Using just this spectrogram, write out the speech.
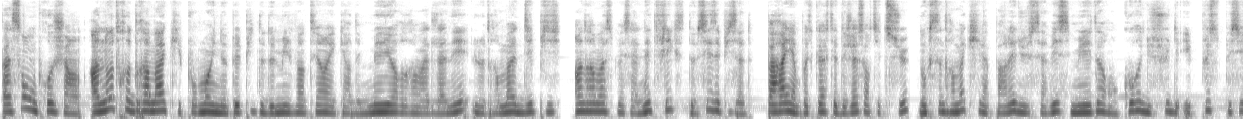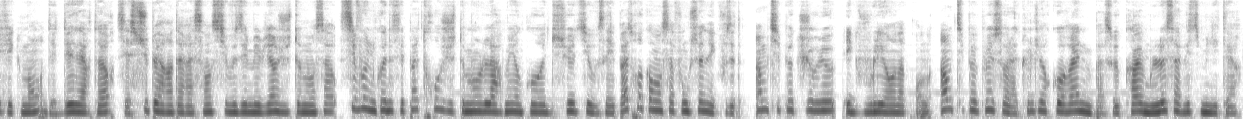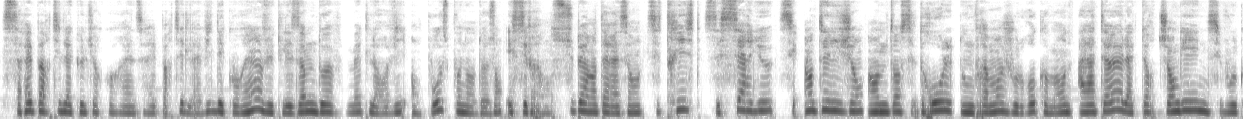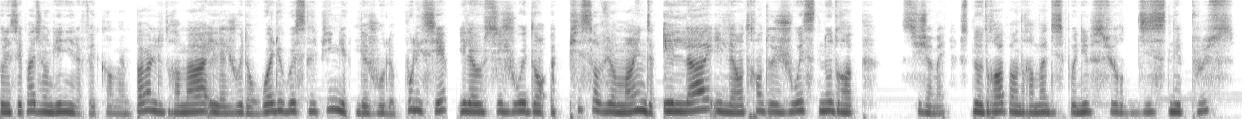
Passons au prochain. Un autre drama qui pour moi une pépite de 2021 et qui est un des meilleurs dramas de l'année, le drama d'Epi. Un drama spécial Netflix de 6 épisodes. Pareil, un podcast est déjà sorti dessus. Donc c'est un drama qui va parler du service militaire en Corée du Sud et plus spécifiquement des déserteurs. C'est super intéressant si vous aimez bien justement ça. Si vous ne connaissez pas trop justement l'armée en Corée du Sud, si vous savez pas trop comment ça fonctionne et que vous êtes un petit peu curieux et que vous voulez en apprendre un petit peu plus sur la culture coréenne parce que quand même le service militaire, ça fait partie de la culture coréenne, ça fait partie de la vie des Coréens vu que les hommes doivent mettre leur vie en pause pendant deux ans et c'est vraiment super intéressant. C'est triste, c'est sérieux, c'est intelligent, en même temps c'est drôle, donc vraiment je vous le recommande. À l'intérieur, l'acteur Jangin, si vous le connaissez pas, Jangin, il a fait quand même pas mal de drama. Il a joué dans While You Were Sleeping, il a joué le policier, il a aussi joué dans A Piece of Your Mind, et là il est en train de jouer Snowdrop, si jamais. Snowdrop, un drama disponible sur Disney+,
